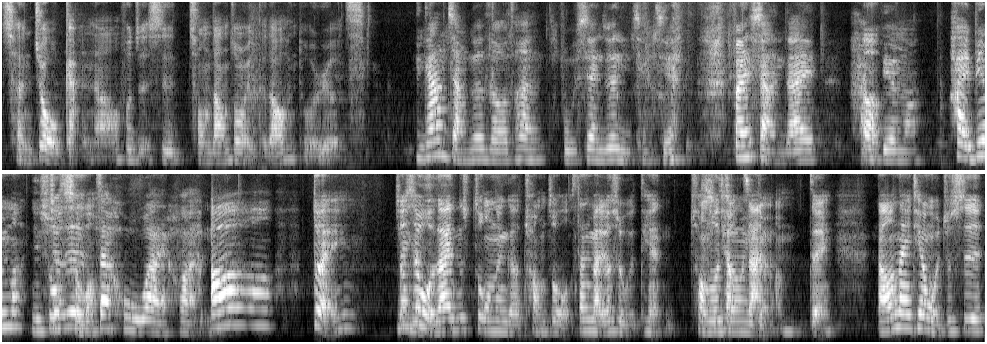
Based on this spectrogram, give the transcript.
成就感啊，或者是从当中也得到很多热情。你刚刚讲的时候，突然浮现，就是你前天分享你在海边吗？海边吗？你说就是什么？在户外画的。哦，对，就是我在做那个创作三百六十五天创作挑战嘛，对。然后那一天我就是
